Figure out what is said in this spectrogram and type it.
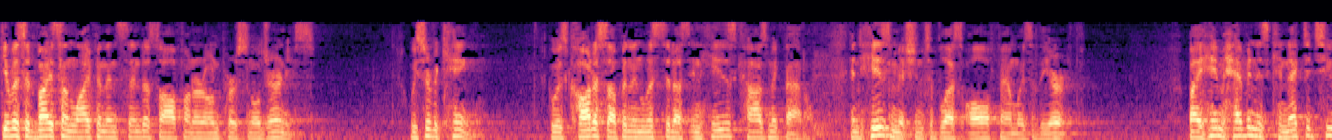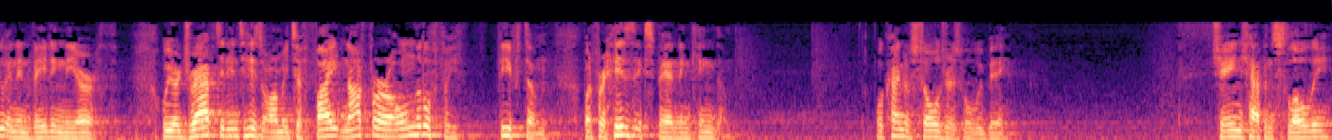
give us advice on life, and then send us off on our own personal journeys. We serve a King who has caught us up and enlisted us in His cosmic battle and His mission to bless all families of the earth. By Him, heaven is connected to and invading the earth. We are drafted into His army to fight not for our own little fiefdom, but for His expanding kingdom. What kind of soldiers will we be? Change happens slowly.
